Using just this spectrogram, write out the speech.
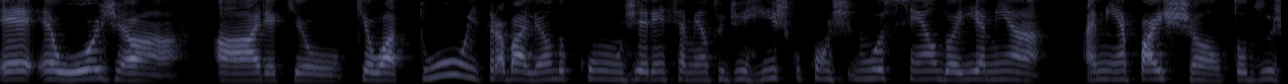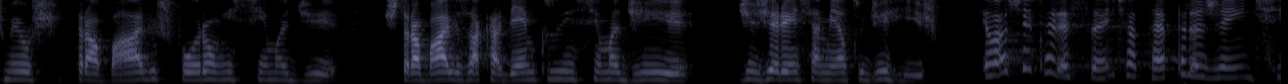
é, é hoje a, a área que eu, que eu atuo e trabalhando com gerenciamento de risco continua sendo aí a minha, a minha paixão. Todos os meus trabalhos foram em cima de os trabalhos acadêmicos em cima de, de gerenciamento de risco. Eu acho interessante até para a gente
